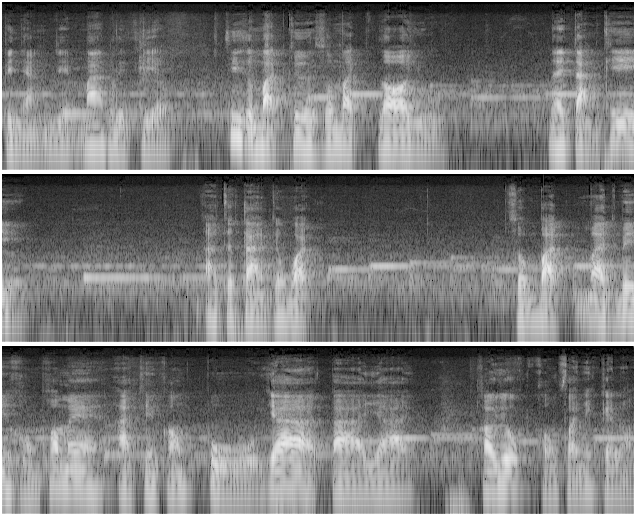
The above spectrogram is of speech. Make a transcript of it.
เป็นอย่างเดียวมากเลยทีเดียว ที่สมบัติคือสมบัติรออยู่ในต่างที่อาจจะต่างจังหวัด สมบัติอาจจะไม่ใช่ของพ่อแม่อาจจะเป็นของปู่ย่าตายายเขายกของฝันให้แก่เรา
